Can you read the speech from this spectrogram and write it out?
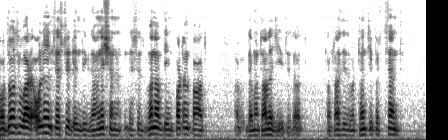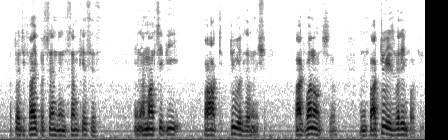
For those who are only interested in the examination, this is one of the important part of dermatology, which is about, comprises about 20% or 25% in some cases in MRCP part 2 examination. Part 1 also, and part 2 is very important.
